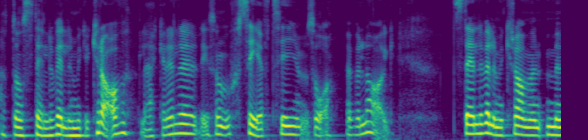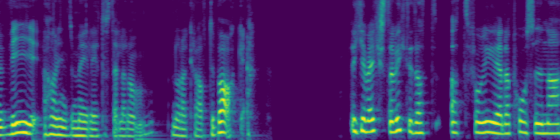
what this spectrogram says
att de ställer väldigt mycket krav, läkare eller liksom CF-team så överlag. Ställer väldigt mycket krav men, men vi har inte möjlighet att ställa dem några krav tillbaka. Det kan vara extra viktigt att, att få reda på sina,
